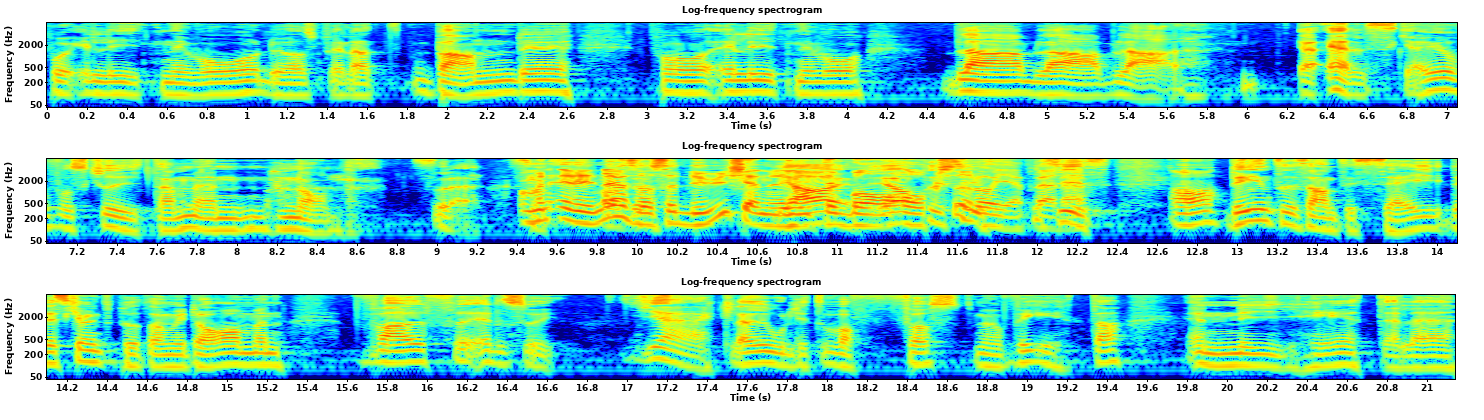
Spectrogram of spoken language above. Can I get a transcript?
på elitnivå. Du har spelat bandy på elitnivå. Bla, bla, bla. Jag älskar ju att få skryta med någon. Sådär. Ja, men är det nästan så du känner dig lite bra också då Jeppe? Precis. Ja. Det är intressant i sig, det ska vi inte prata om idag, men varför är det så jäkla roligt att vara först med att veta en nyhet eller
